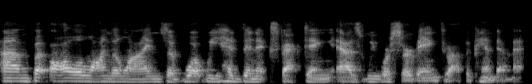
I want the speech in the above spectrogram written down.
um, but all along the lines of what we had been expecting as we were surveying throughout the pandemic.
